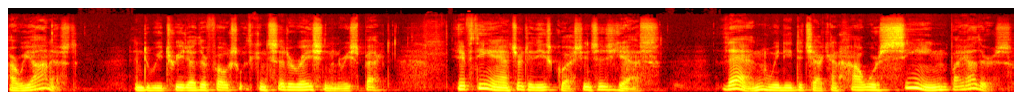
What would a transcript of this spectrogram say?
Are we honest? And do we treat other folks with consideration and respect? If the answer to these questions is yes, then we need to check on how we're seen by others.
